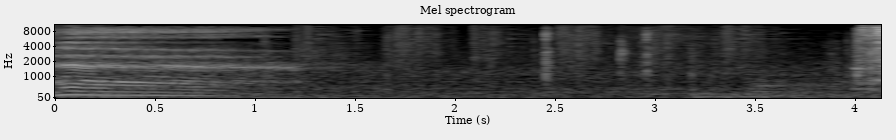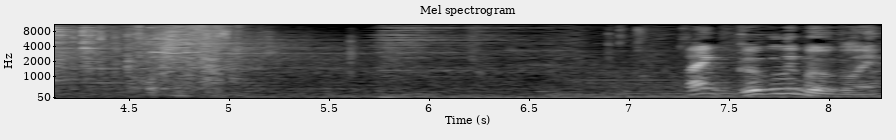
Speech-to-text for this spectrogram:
Thank Googly Moogly.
